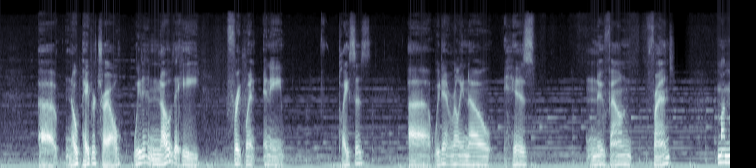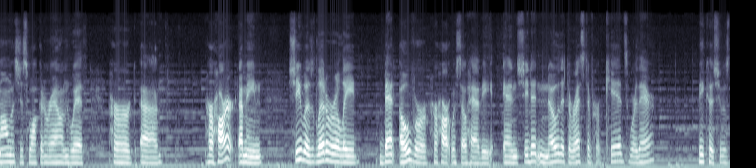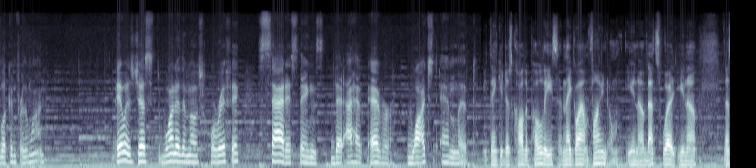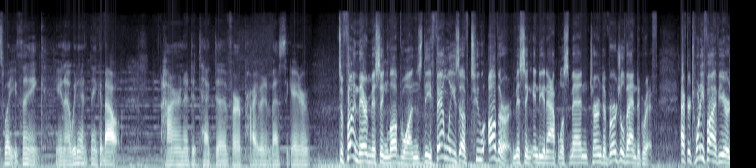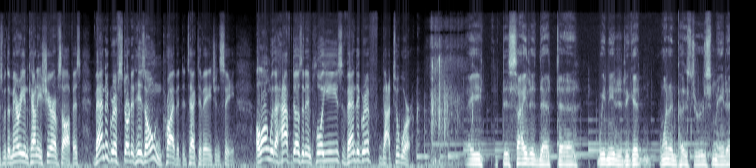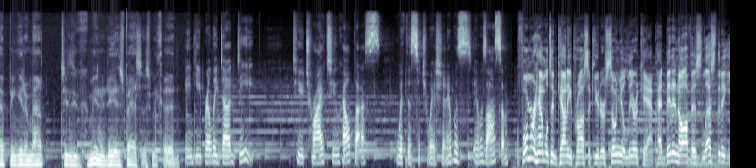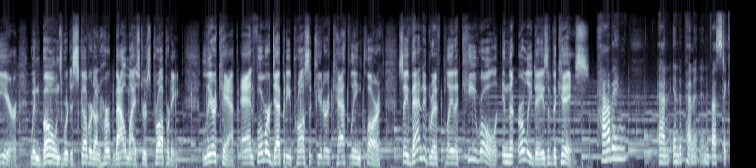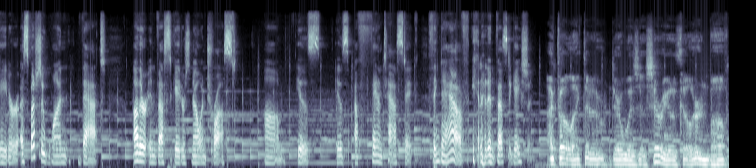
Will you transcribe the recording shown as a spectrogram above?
uh, no paper trail. We didn't know that he frequent any places. Uh, we didn't really know his newfound friends. My mom was just walking around with her uh, her heart. I mean, she was literally bent over. Her heart was so heavy, and she didn't know that the rest of her kids were there because she was looking for the one. It was just one of the most horrific, saddest things that I have ever watched and lived. You think you just call the police and they go out and find them. You know, that's what, you know, that's what you think. You know, we didn't think about hiring a detective or a private investigator. To find their missing loved ones, the families of two other missing Indianapolis men turned to Virgil Vandegrift. After 25 years with the Marion County Sheriff's Office, Vandegrift started his own private detective agency. Along with a half dozen employees, Vandegrift got to work. I decided that uh, we needed to get wanted posters made up and get them out to the community as fast as we could. I mean, he really dug deep to try to help us with this situation. It was it was awesome. Former Hamilton County prosecutor Sonia Leerkamp had been in office less than a year when bones were discovered on Herb Baumeister's property. Leerkamp and former deputy prosecutor Kathleen Clark say Vandegrift played a key role in the early days of the case. Having an independent investigator, especially one that other investigators know and trust, um, is is a fantastic thing to have in an investigation. I felt like there, there was a serial killer involved.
